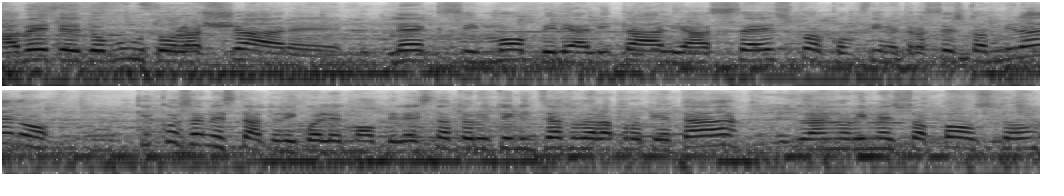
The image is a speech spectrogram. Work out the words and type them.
Avete dovuto lasciare l'ex immobile all'Italia a Sesto, al confine tra Sesto e Milano. Che cosa ne è stato di quell'immobile? È stato riutilizzato dalla proprietà? L'hanno rimesso a posto?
